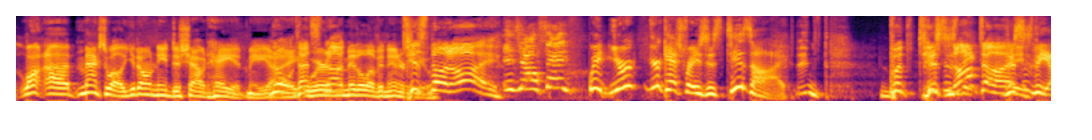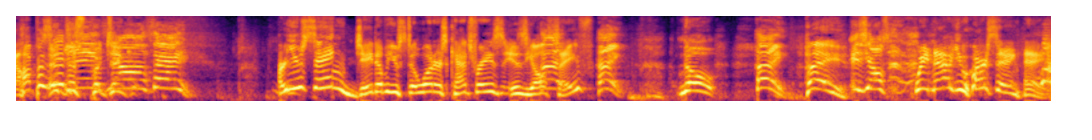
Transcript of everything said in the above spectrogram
Lo- Uh, Maxwell, you don't need to shout "Hey" at me. No, I- that's we're in the middle of an interview. Tis not I, Is y'all safe? Wait, your your catchphrase is "Tis I." but tis This is not the, I. This is the opposite. This Is particular- y'all safe? Are you saying J.W. Stillwater's catchphrase is "Y'all Hey, safe"? Hey! no. Hey! Hey, Is y'all safe? Wait, now you are saying "Hey."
